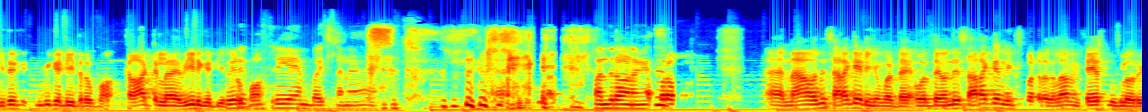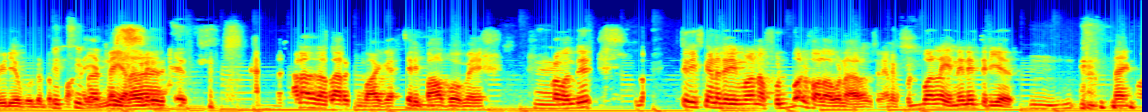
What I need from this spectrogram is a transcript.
இது இது கட்டிட்டு இருப்பான் காட்டுல வீடு கட்டிட்டு இருப்பான் த்ரீ ஏஎம் பாய்ஸ் தானே? வந்துருவானுங்க. அப்புறம் நான் வந்து சரக்கு அடிக்க மாட்டேன். ஒருத்தன் வந்து சரக்கு மிக்ஸ் பண்றதெல்லாம் Facebookல ஒரு வீடியோ போட்டுட்டு இருப்பான். என்ன. இளவனே ஆனா அது நல்லா இருக்கும் பாக்க சரி பாப்போமே அப்புறம் வந்து விஷயம் என்ன தெரியுமா? நான் ஃபுட்பால் ஃபாலோ பண்ண ஆரம்பிச்சேன் எனக்கு ஃபுட்பால்னா என்னன்னே தெரியாது. நான் இப்போ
